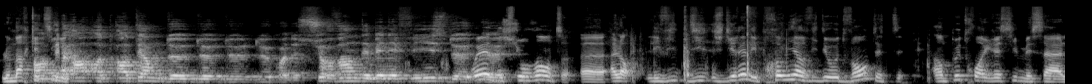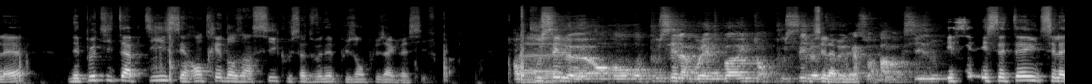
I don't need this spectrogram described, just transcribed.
le marketing. En, termes de, de, de, quoi De survente des bénéfices de, Ouais, de, survente. Euh, alors, les je dirais les premières vidéos de vente étaient un peu trop agressives, mais ça allait. Mais petit à petit, c'est rentré dans un cycle où ça devenait de plus en plus agressif. On, poussait le, on, poussait la bullet point, on poussait le truc à son paroxysme. Et c'était la,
